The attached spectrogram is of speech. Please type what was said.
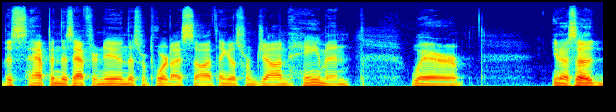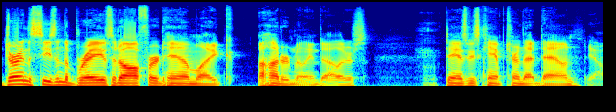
this happened this afternoon. This report I saw, I think it was from Jon Heyman, where, you know, so during the season, the Braves had offered him like hundred million dollars. Dansby's camp turned that down. Yeah.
